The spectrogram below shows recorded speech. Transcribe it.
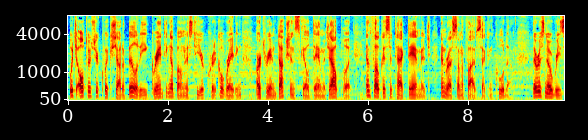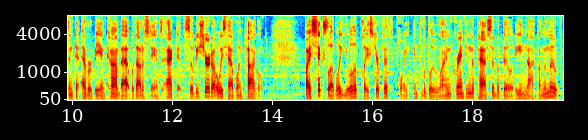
which alters your quick shot ability, granting a bonus to your critical rating, archery induction skill damage output, and focus attack damage, and rests on a 5 second cooldown. There is no reason to ever be in combat without a stance active, so be sure to always have one toggled. By 6th level, you will have placed your 5th point into the blue line, granting the passive ability Knock on the Move,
